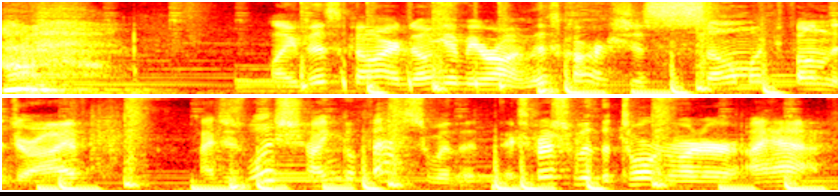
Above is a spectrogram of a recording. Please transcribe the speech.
like this car, don't get me wrong, this car is just so much fun to drive. I just wish I can go faster with it, especially with the torque converter I have.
